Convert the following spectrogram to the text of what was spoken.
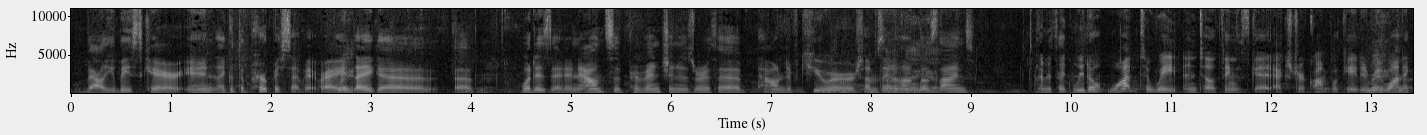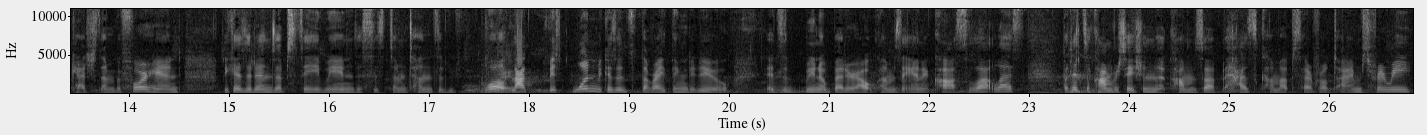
value-based care and like the purpose of it, right? Right. Like a, um what is it? An ounce of prevention is worth a pound of cure, or something along those yeah. lines. And it's like we don't want to wait until things get extra complicated. We want to catch them beforehand because it ends up saving the system tons of well, Right. not one because it's the right thing to do. It's you know better outcomes and it costs a lot less. But it's a conversation that comes up has come up several times for me,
